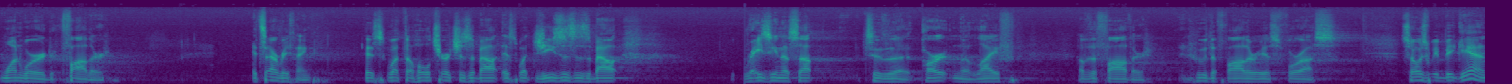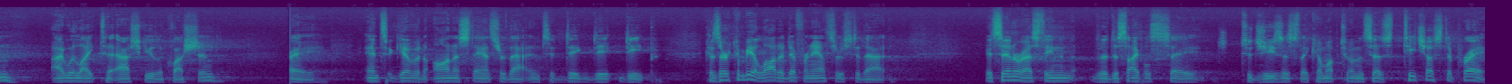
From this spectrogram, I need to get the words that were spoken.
one word Father. It's everything. It's what the whole church is about. It's what Jesus is about, raising us up to the part and the life of the Father and who the Father is for us. So as we begin, I would like to ask you the question, pray, and to give an honest answer to that and to dig deep. Because there can be a lot of different answers to that. It's interesting, the disciples say to Jesus, they come up to him and says, teach us to pray.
